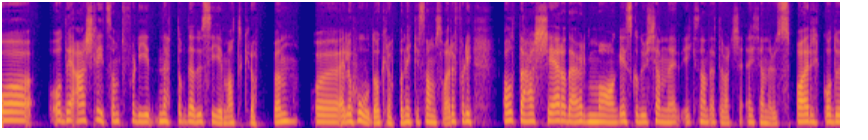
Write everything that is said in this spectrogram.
Og, og det er slitsomt fordi nettopp det du sier med at kroppen eller hodet og kroppen ikke samsvarer. Fordi alt det her skjer, og det er veldig helt magisk, og du kjenner ikke sant, Etter hvert kjenner du spark, og du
